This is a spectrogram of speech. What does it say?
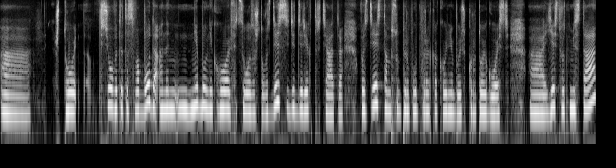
А, что все вот эта свобода, она не было никакого официоза, что вот здесь сидит директор театра, вот здесь там супер-пупер какой-нибудь крутой гость. А, есть вот места,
